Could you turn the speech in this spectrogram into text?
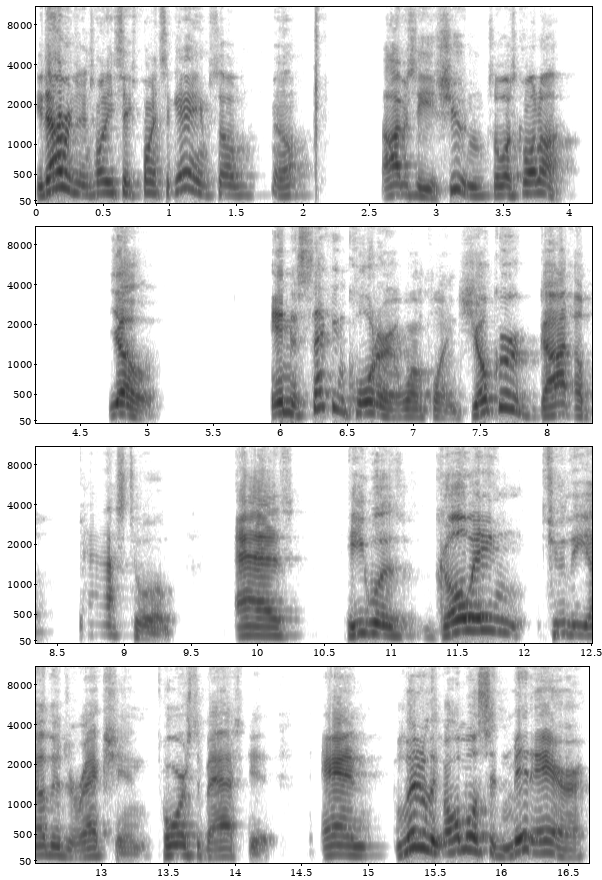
He's averaging 26 points a game. So, you know, Obviously, he's shooting. So what's going on? Yo, in the second quarter at one point, Joker got a pass to him as he was going to the other direction towards the basket and literally almost in midair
